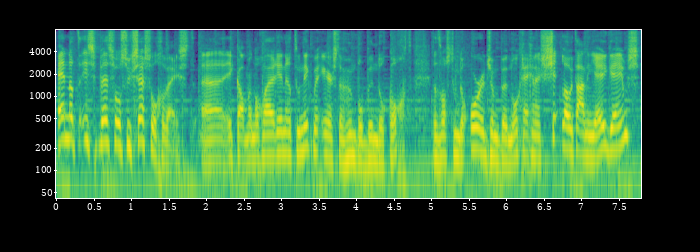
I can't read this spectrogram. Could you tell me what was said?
en dat is best wel succesvol geweest. Uh, ik kan me nog wel herinneren toen ik mijn eerste Humble Bundle kocht. Dat was toen de Origin Bundle. Kreeg een shitload aan EA games.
